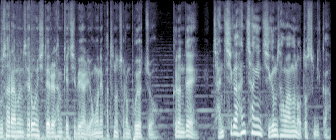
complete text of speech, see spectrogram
두 사람은 새로운 시대를 함께 지배할 영혼의 파트너처럼 보였죠. 그런데 잔치가 한창인 지금 상황은 어떻습니까?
